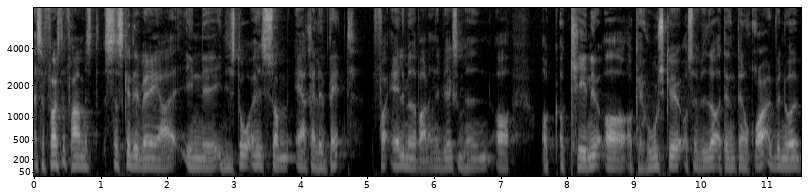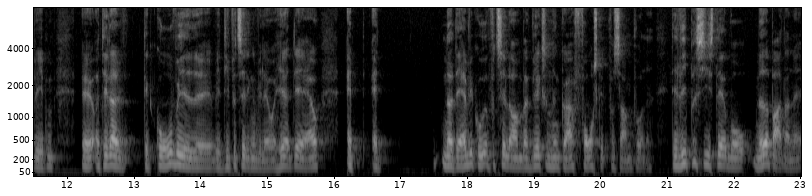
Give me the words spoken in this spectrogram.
Altså først og fremmest, så skal det være en, øh, en historie, som er relevant for alle medarbejderne i virksomheden, og, og, og kende og, og kan huske osv., og, og den, den rører ved noget ved dem. Øh, og det, der det gode ved, øh, ved de fortællinger, vi laver her, det er jo, at, at når det er, vi går ud og fortæller om, hvad virksomheden gør forskel for samfundet, det er lige præcis der, hvor medarbejderne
